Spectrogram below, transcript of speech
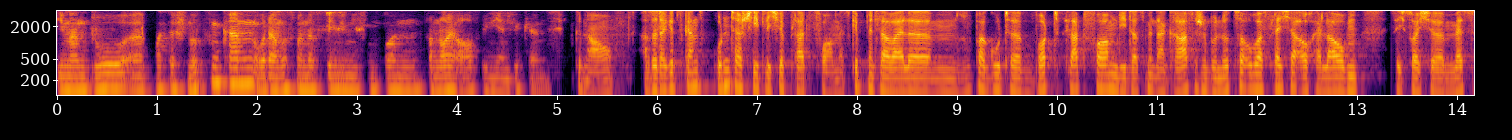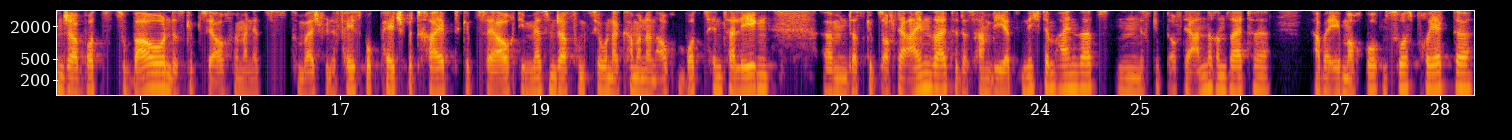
die man so äh, praktisch nutzen kann oder muss man das Ding irgendwie von, von neu auf irgendwie entwickeln? Genau. Also da gibt's ganz unterschiedliche Plattformen. Es gibt mittlerweile ähm, super gute Bot-Plattformen, die das mit einer grafischen Benutzeroberfläche auch erlauben, sich solche Messenger-Bots zu bauen. Das gibt's ja auch, wenn man jetzt zum Beispiel eine Facebook-Page betreibt, gibt's ja auch die Messenger-Funktion, da kann man dann auch Bots hinterlegen. Ähm, das gibt's auf der einen Seite, das haben wir jetzt nicht im Einsatz. Hm, es gibt auf der anderen Seite aber eben auch Open-Source-Projekte,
